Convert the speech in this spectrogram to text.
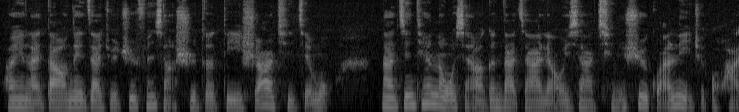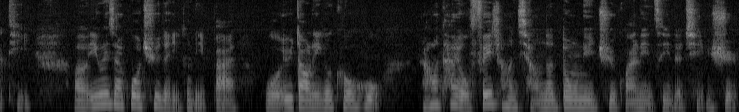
欢迎来到内在觉知分享室的第十二期节目。那今天呢，我想要跟大家聊一下情绪管理这个话题。呃，因为在过去的一个礼拜，我遇到了一个客户，然后他有非常强的动力去管理自己的情绪。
